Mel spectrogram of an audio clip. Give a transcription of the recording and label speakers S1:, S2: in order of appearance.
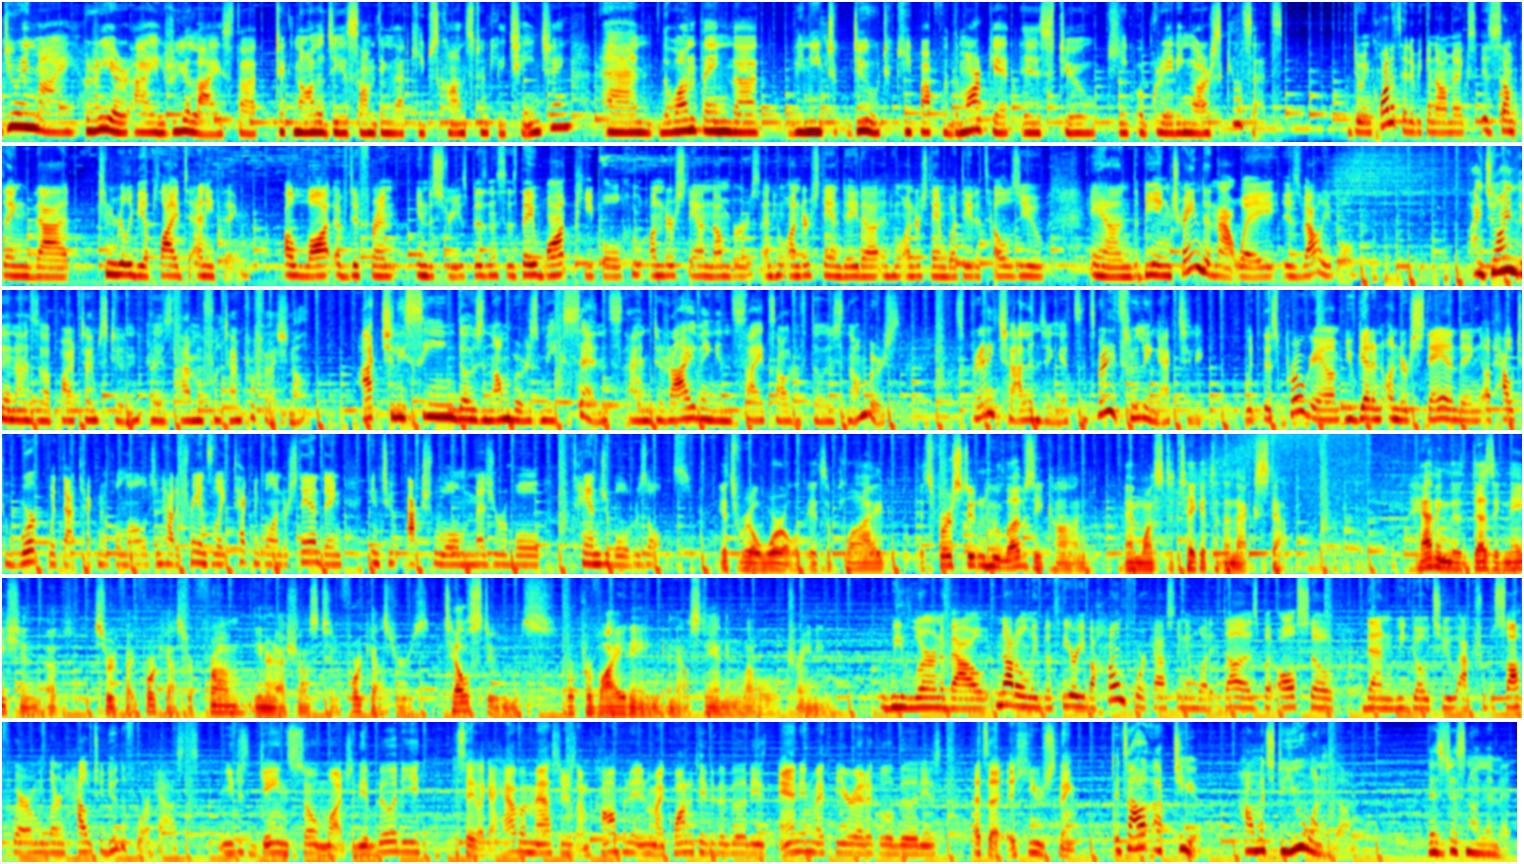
S1: During my career, I realized that technology is something that keeps constantly changing. And the one thing that we need to do to keep up with the market is to keep upgrading our skill sets.
S2: Doing quantitative economics is something that can really be applied to anything. A lot of different industries, businesses, they want people who understand numbers and who understand data and who understand what data tells you. And being trained in that way is valuable.
S1: I joined in as a part time student because I'm a full time professional. Actually, seeing those numbers make sense and deriving insights out of those numbers, it's pretty challenging. It's, it's very thrilling, actually.
S2: With this program, you get an understanding of how to work with that technical knowledge and how to translate technical understanding into actual, measurable, tangible results.
S3: It's real world, it's applied. It's for a student who loves econ and wants to take it to the next step having the designation of certified forecaster from the International Institute of Forecasters tells students we're providing an outstanding level of training.
S2: We learn about not only the theory behind forecasting and what it does, but also then we go to actual software and we learn how to do the forecasts.
S4: You just gain so much. The ability to say, like, I have a master's, I'm confident in my quantitative abilities and in my theoretical abilities, that's a, a huge thing.
S1: It's all up to you. How much do you want to learn? There's just no limit.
